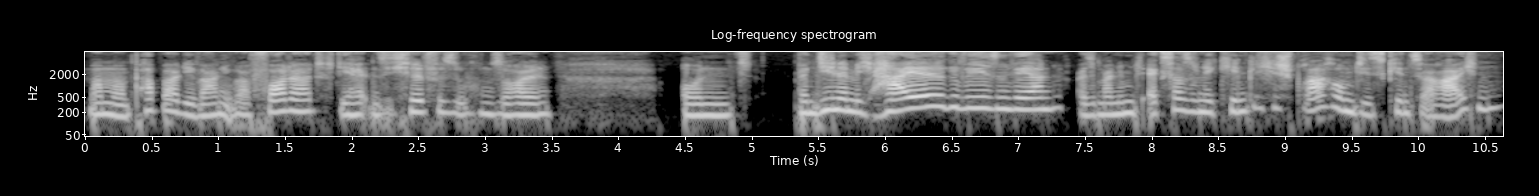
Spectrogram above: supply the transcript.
Mama und Papa, die waren überfordert, die hätten sich Hilfe suchen sollen und wenn die nämlich heil gewesen wären, also man nimmt extra so eine kindliche Sprache, um dieses Kind zu erreichen.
